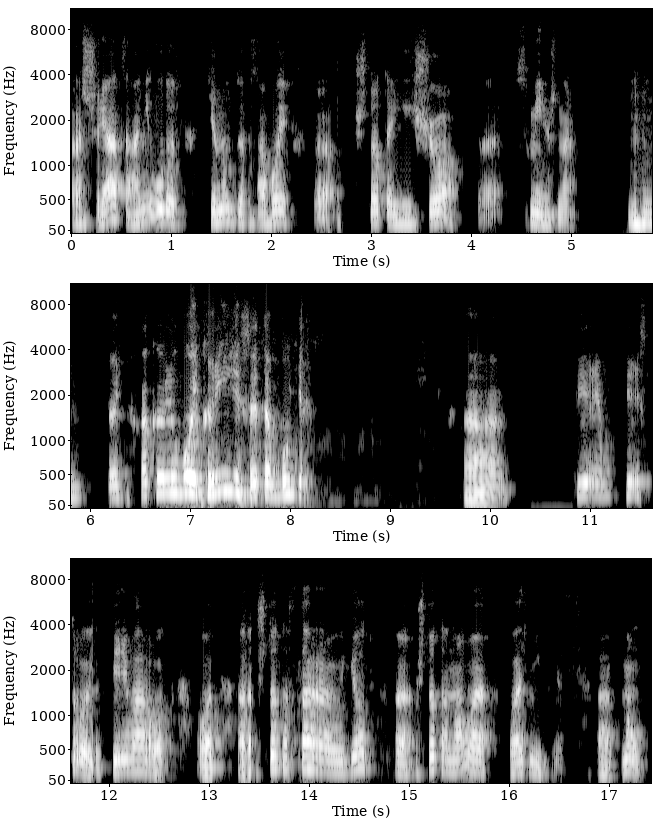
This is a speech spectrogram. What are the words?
расширяться, они будут тянуть за собой э, что-то еще э, смежное. Угу. То есть, как и любой кризис, это будет э, пере, перестройка, переворот. Вот. Э, что-то старое уйдет, э, что-то новое возникнет. Э, ну,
